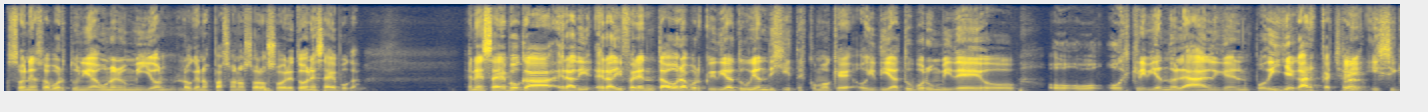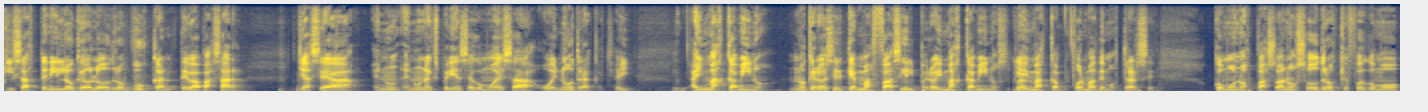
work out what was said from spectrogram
son esa oportunidad uno en un millón, lo que nos pasó a nosotros, sobre todo en esa época. En esa época era, era diferente ahora, porque hoy día tú bien dijiste, es como que hoy día tú por un video o, o- o escribiéndole a alguien podís llegar, ¿cachai? Claro. Y si quizás tenéis lo que los otros buscan, te va a pasar. Ya sea en, un- en una experiencia como esa o en otra, ¿cachai? Hay más caminos. No quiero decir que es más fácil, pero hay más caminos y hay más formas de mostrarse. Como nos pasó a nosotros, que fue como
